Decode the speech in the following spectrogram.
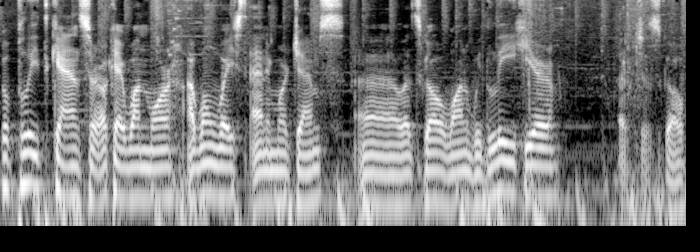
Complete cancer. Okay, one more. I won't waste any more gems. Uh, let's go one with Lee here. Let's just go.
